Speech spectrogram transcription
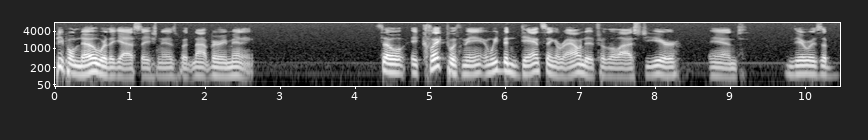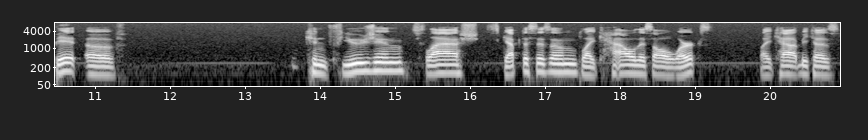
people know where the gas station is, but not very many. So it clicked with me, and we'd been dancing around it for the last year, and there was a bit of confusion slash skepticism, like how this all works, like how because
